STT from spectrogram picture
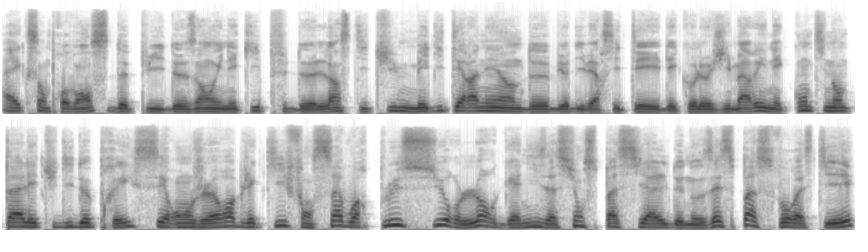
À Aix-en-Provence, depuis deux ans, une équipe de l'Institut méditerranéen de biodiversité et d'écologie marine et continentale étudie de près ces rongeurs. Objectif en savoir plus sur l'organisation spatiale de nos espaces forestiers.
